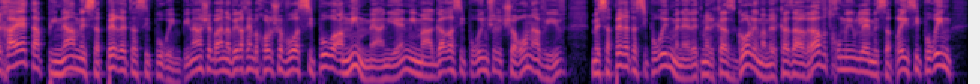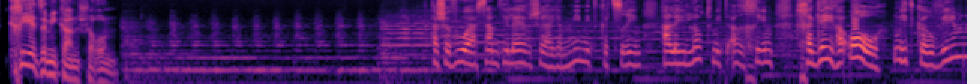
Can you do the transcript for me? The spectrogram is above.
וכעת הפינה מספרת הסיפורים, פינה שבה נביא לכם בכל שבוע סיפור עמים מעניין ממאגר הסיפורים של שרון אביב, מספרת הסיפורים מנהלת מרכז גולם, המרכז הרב-תחומים למספרי סיפורים. קחי את זה מכאן, שרון. השבוע שמתי לב שהימים מתקצרים, הלילות מתארכים, חגי האור מתקרבים,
